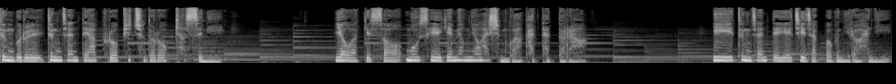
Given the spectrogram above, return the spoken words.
등불을 등잔대 앞으로 비추도록 켰으니 여호와께서 모세에게 명령하심과 같았더라. 이 등잔대의 제작법은 이러하니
